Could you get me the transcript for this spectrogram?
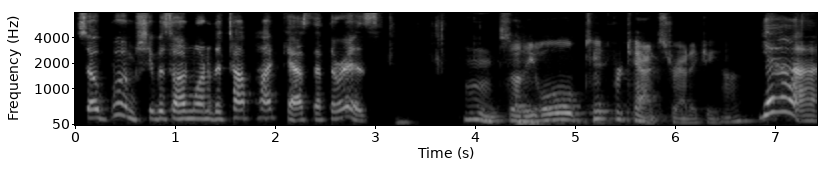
So, boom, she was on one of the top podcasts that there is. Hmm, so the old tit for tat strategy, huh? Yeah.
